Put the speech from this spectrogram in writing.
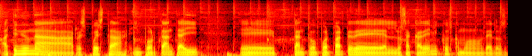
ha tenido una respuesta importante ahí, eh, tanto por parte de los académicos como de los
